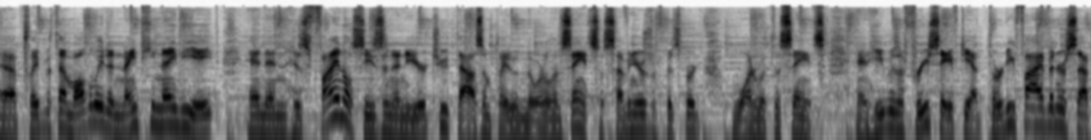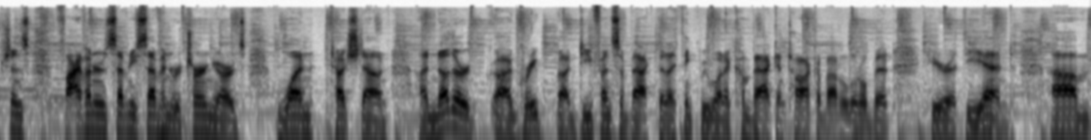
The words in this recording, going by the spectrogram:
uh, played with them all the way to 1998, and in his final season in the year 2000, played with the New Orleans Saints. So seven years with Pittsburgh, one with the Saints. And he was a free safety, had 35 interceptions, 577 return yards, one touchdown. Another uh, great uh, defensive back that I think we want to come back and talk about a little bit here at the end. Um,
